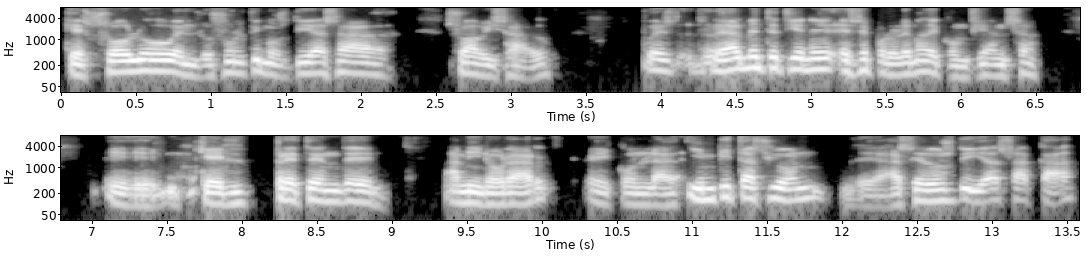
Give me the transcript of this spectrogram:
que solo en los últimos días ha suavizado, pues realmente tiene ese problema de confianza eh, que él pretende aminorar eh, con la invitación de hace dos días acá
